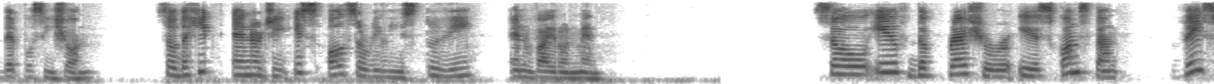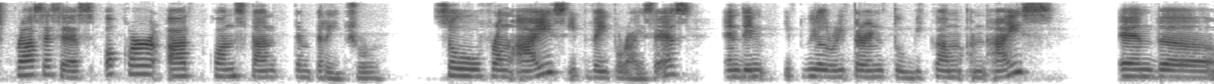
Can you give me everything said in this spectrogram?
deposition. So the heat energy is also released to the environment. So if the pressure is constant, these processes occur at constant temperature. So from ice, it vaporizes and then it will return to become an ice and uh,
